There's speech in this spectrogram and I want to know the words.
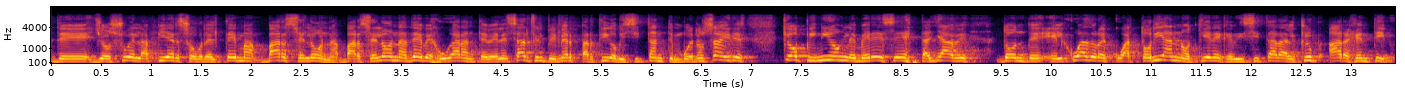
de Josué Lapierre sobre el tema Barcelona. Barcelona debe jugar ante Vélez el primer partido visitante en Buenos Aires. ¿Qué opinión le merece llave donde el cuadro ecuatoriano tiene que visitar? al club argentino.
